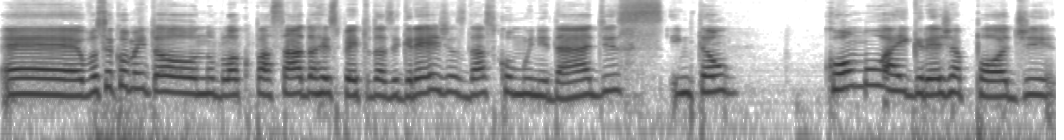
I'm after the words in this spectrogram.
É, você comentou no bloco passado a respeito das igrejas, das comunidades. Então, como a igreja pode,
